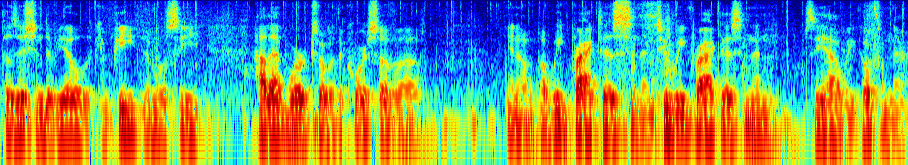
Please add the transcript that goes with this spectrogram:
position to be able to compete. And we'll see how that works over the course of, uh, you know, a week practice and then two-week practice and then see how we go from there.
